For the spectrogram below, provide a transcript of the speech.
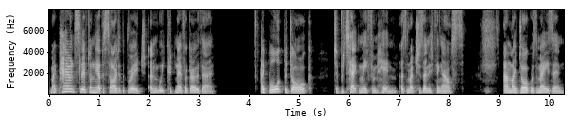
My parents lived on the other side of the bridge and we could never go there. I bought the dog to protect me from him as much as anything else. And my dog was amazing,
